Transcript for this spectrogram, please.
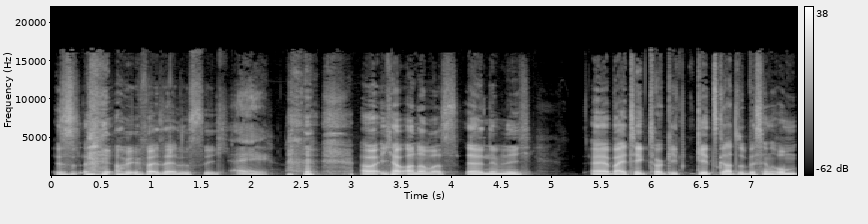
Ist auf jeden Fall sehr lustig. Ey. Aber ich habe auch noch was, äh, nämlich äh, bei TikTok geht es gerade so ein bisschen rum.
